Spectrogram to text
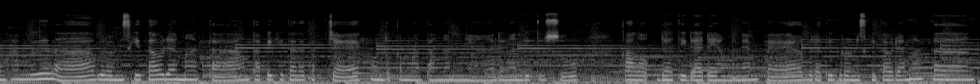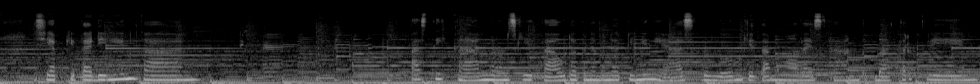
Alhamdulillah brownies kita udah matang tapi kita tetap cek untuk kematangannya dengan ditusuk. Kalau udah tidak ada yang menempel berarti brownies kita udah matang. Siap kita dinginkan. Pastikan brownies kita udah benar-benar dingin ya sebelum kita mengoleskan untuk buttercream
